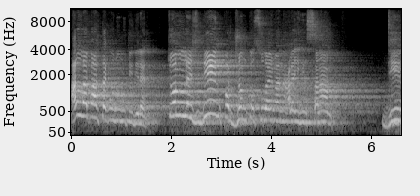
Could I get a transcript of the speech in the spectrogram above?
আল্লাহ পাক তাকে অনুমতি দিলেন। চল্লিশ দিন পর্যন্ত সুলাইমান আলাইহি সালাম জিন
